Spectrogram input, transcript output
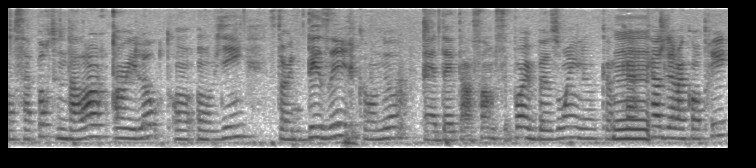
on s'apporte une valeur un et l'autre. On, on vient, c'est un désir qu'on a euh, d'être ensemble. C'est pas un besoin. Là. Comme Mm. quand, quand je l'ai rencontré,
